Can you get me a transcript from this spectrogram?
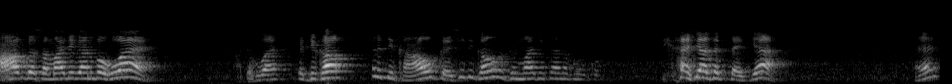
आपको समाधि का अनुभव हुआ है? हाँ, तो हुआ है। तो दिखाओ। अरे दिखाओ कैसे दिखाओ समाधि का अनुभव को? दिखाया जा सकता है क्या? है?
